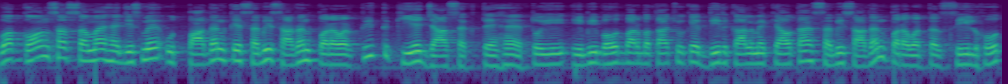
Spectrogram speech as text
वह कौन सा समय है जिसमें उत्पादन के सभी साधन परिवर्तित किए जा सकते हैं? तो ये ये भी बहुत बार बता चुके दीर्घ काल में क्या होता है? सभी साधन परिवर्तनशील हो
